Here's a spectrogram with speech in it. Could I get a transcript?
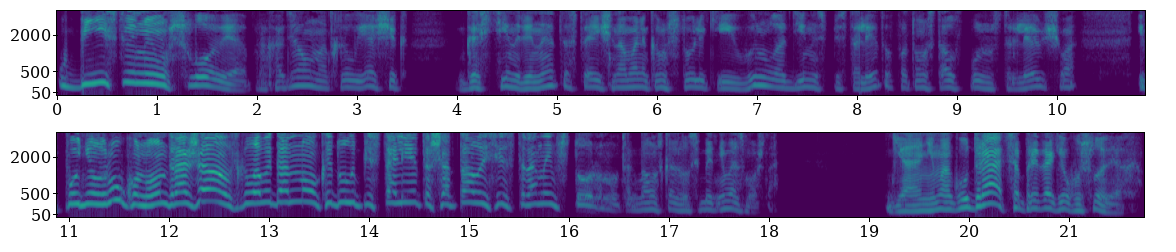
убийственные условия. Проходя, он открыл ящик гостин Ренета, стоящий на маленьком столике, и вынул один из пистолетов, потом стал в позу стреляющего и поднял руку, но он дрожал с головы до ног, и дуло пистолета шаталось из стороны в сторону. Тогда он сказал себе, это невозможно. «Я не могу драться при таких условиях».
